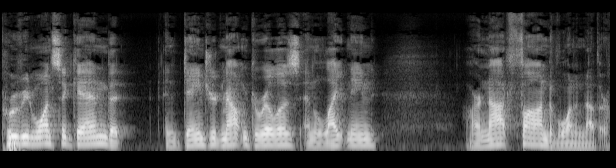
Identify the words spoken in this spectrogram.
proving once again that endangered mountain gorillas and lightning are not fond of one another.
